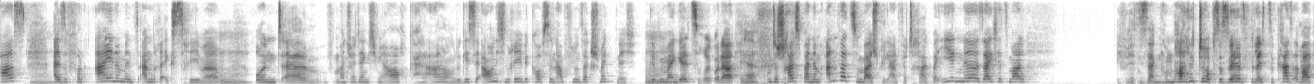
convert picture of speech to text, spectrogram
hast. Also von einem ins andere Extreme. Und ähm, manchmal denke ich mir auch, keine Ahnung, du gehst ja auch nicht in Rewe, kaufst dir einen Apfel und sagst, schmeckt nicht. Gib mir mein Geld zurück. Oder Ja. unterschreibst bei einem Anwalt zum Beispiel einen Vertrag. Bei irgendeiner, sage ich jetzt mal, ich will jetzt nicht sagen normale Jobs, das wäre jetzt vielleicht zu krass, aber Ja.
